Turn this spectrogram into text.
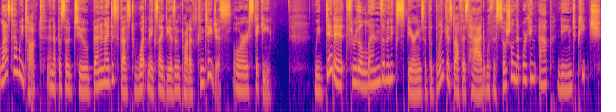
Last time we talked, in episode two, Ben and I discussed what makes ideas and products contagious, or sticky. We did it through the lens of an experience that the Blinkist office had with a social networking app named Peach.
